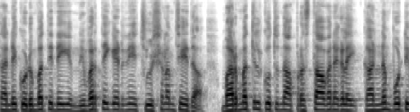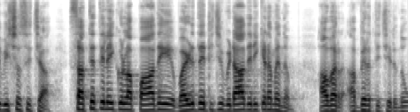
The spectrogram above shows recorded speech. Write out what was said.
തന്റെ കുടുംബത്തിന്റെയും നിവർത്തികേടിനെ ചൂഷണം ചെയ്ത മർമ്മത്തിൽ കുത്തുന്ന പ്രസ്താവനകളെ കണ്ണും പൂട്ടി വിശ്വസിച്ച സത്യത്തിലേക്കുള്ള പാതയെ വഴിതെറ്റിച്ചു വിടാതിരിക്കണമെന്നും അവർ അഭ്യർത്ഥിച്ചിരുന്നു.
